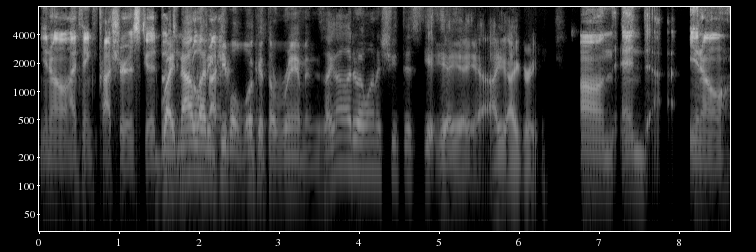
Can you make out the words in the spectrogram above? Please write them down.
you know, I think pressure is good. But right not letting pressure- people look at the rim and it's like oh do i want to shoot this? Yeah yeah yeah yeah. I, I agree. Um, and you know,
